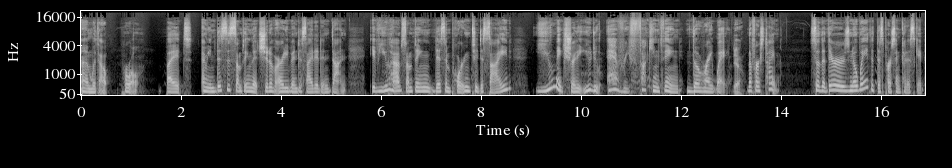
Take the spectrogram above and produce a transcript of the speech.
um, without parole. But I mean, this is something that should have already been decided and done. If you have something this important to decide, you make sure that you do every fucking thing the right way Yeah. the first time so that there's no way that this person could escape.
